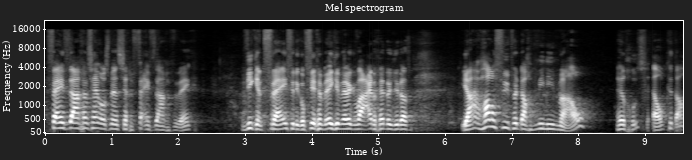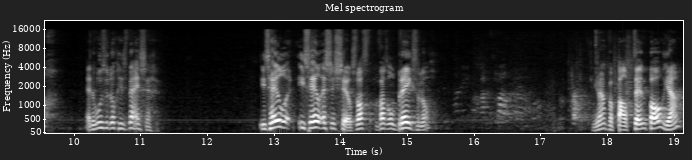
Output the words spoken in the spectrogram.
Vijf dagen? Zijn wel eens mensen zeggen vijf dagen per week. Weekendvrij vind ik op zich een beetje merkwaardig. Hè, dat je dat... Ja, half uur per dag minimaal. Heel goed, elke dag. En dan moeten we nog iets bij zeggen. Iets heel, iets heel essentieels. Wat, wat ontbreekt er nog? Ja, een bepaald tempo, ja.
